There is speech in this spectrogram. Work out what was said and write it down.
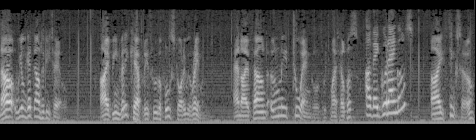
Now, we'll get down to detail. I've been very carefully through the full story with Raymond, and I've found only two angles which might help us. Are they good angles? I think so.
